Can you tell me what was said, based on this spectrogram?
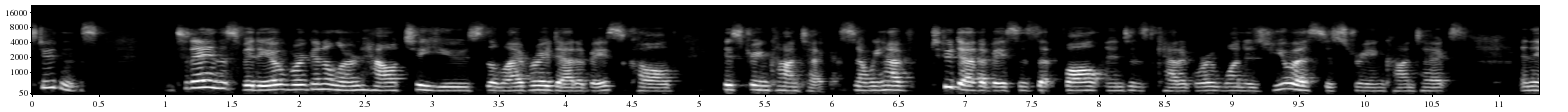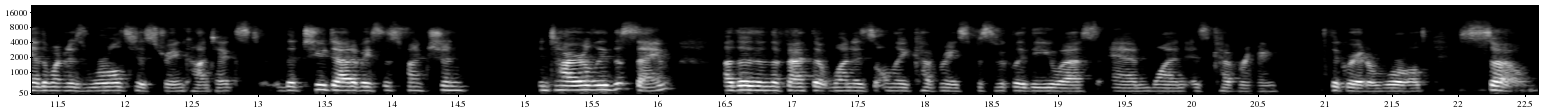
students. Today in this video we're going to learn how to use the library database called History and Context. Now we have two databases that fall into this category. One is US History and Context and the other one is World History and Context. The two databases function entirely the same other than the fact that one is only covering specifically the US and one is covering the greater world. So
